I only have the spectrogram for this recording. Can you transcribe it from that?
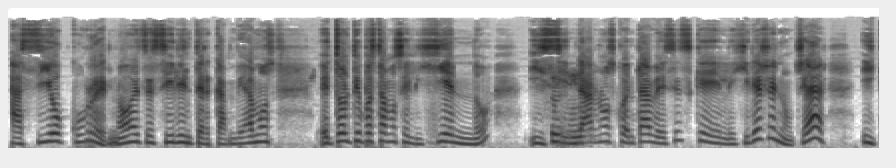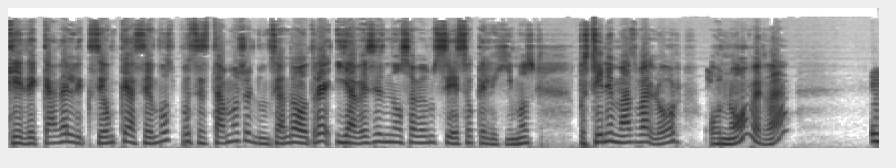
así ocurre, ¿no? Es decir, intercambiamos, eh, todo el tiempo estamos eligiendo y sin darnos cuenta a veces que elegir es renunciar y que de cada elección que hacemos pues estamos renunciando a otra y a veces no sabemos si eso que elegimos pues tiene más valor o no, ¿verdad? Y,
